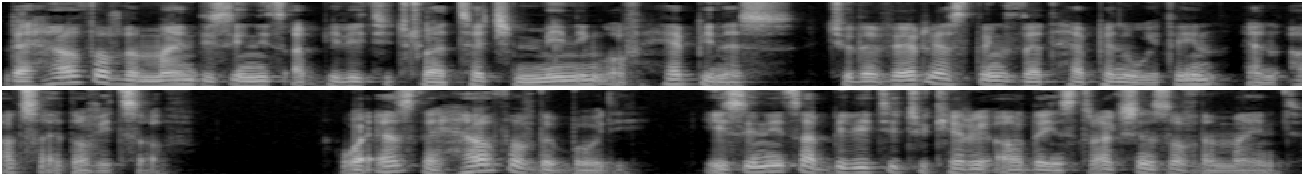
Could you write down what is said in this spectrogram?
The health of the mind is in its ability to attach meaning of happiness to the various things that happen within and outside of itself. Whereas the health of the body is in its ability to carry out the instructions of the mind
